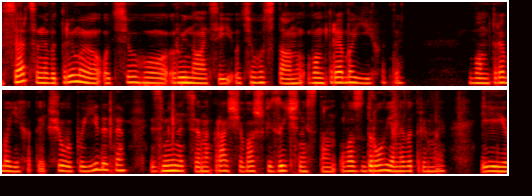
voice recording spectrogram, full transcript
серце не витримує оцього руйнації, оцього стану. Вам треба їхати. Вам треба їхати. Якщо ви поїдете, зміниться на краще ваш фізичний стан. У вас здоров'я не витримує. І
